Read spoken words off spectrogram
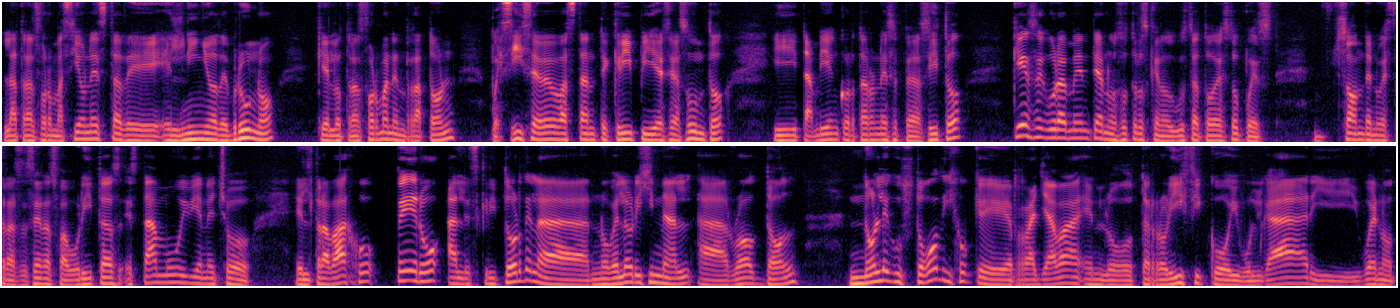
la transformación esta de el niño de Bruno, que lo transforman en ratón, pues sí se ve bastante creepy ese asunto. Y también cortaron ese pedacito. Que seguramente a nosotros que nos gusta todo esto, pues son de nuestras escenas favoritas. Está muy bien hecho el trabajo, pero al escritor de la novela original, a Roald Dahl, no le gustó, dijo que rayaba en lo terrorífico y vulgar y bueno,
